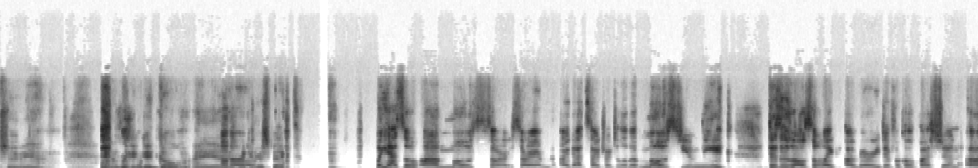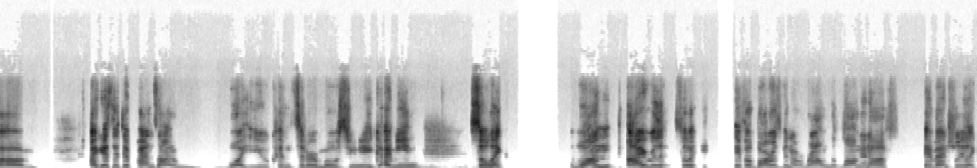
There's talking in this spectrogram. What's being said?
Sure. Yeah. Sounds like a good goal. I uh, I can um, respect. But yeah, so um, most sorry, sorry, I got sidetracked a little bit. Most unique. This is also like a very difficult question. Um, I guess it depends on what you consider most unique. I mean, so like one, I really so if a bar has been around long enough, eventually like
